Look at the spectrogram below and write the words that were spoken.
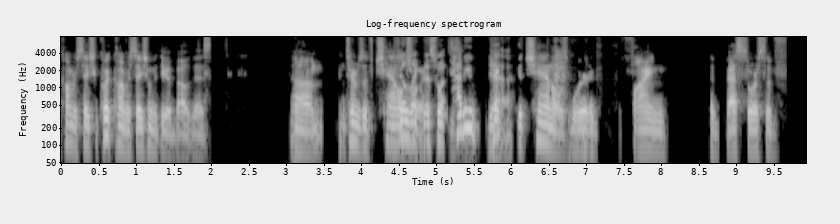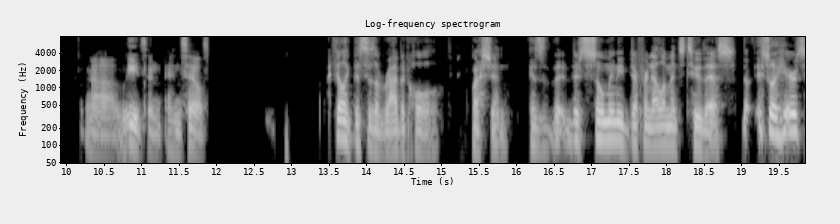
conversation, quick conversation with you about this. Um, in terms of channel feels like this one. How do you pick Yeah. the channels where to find the best source of uh, leads and, and sales? I feel like this is a rabbit hole question because there's so many different elements to this. So here's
